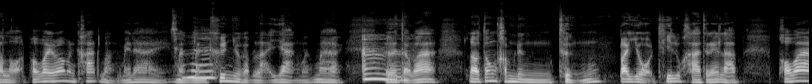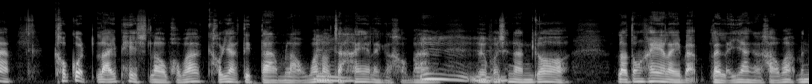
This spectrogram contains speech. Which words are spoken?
ตลอด เพราะไวรัลมันคาดหวังไม่ได้ มันมันขึ้นอยู่กับหลายอย่างมากอ่าๆเออแต่ว่าเราต้องคำนึงถึงประโยชน์ที่ลูกค้าจะได้รับ เพราะว่า เขากดไลค์เพจเราเพราะว่าเขาอยากติดตามเราว่าเราจะให้อะไรกับเขาบ้างอืมเออเพราะฉะนั้นก็เราต้องให้อะไรแบบหลาย ๆ อย่างกับเขาว่ามัน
